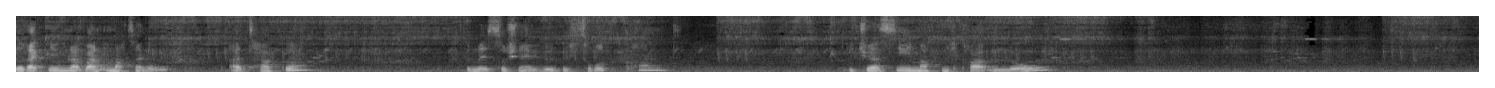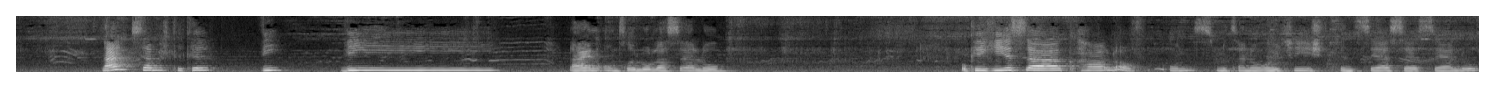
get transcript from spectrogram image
direkt neben der Wand und macht seine Attacke. Damit es so schnell wie möglich zurückkommt. Die Jessie macht mich gerade low. Nein, sie haben mich gekillt. Wie? Wie? Nein, unsere Lola ist sehr low. Okay, hier ist der Karl auf uns mit seiner Ulti. Ich finde sehr, sehr, sehr low.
